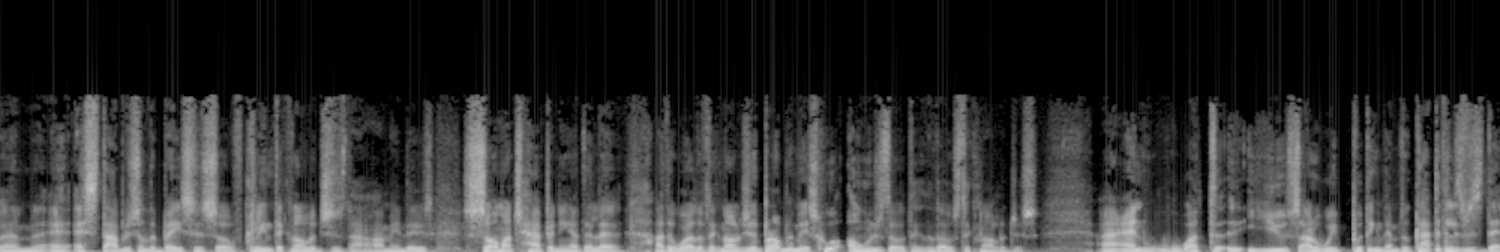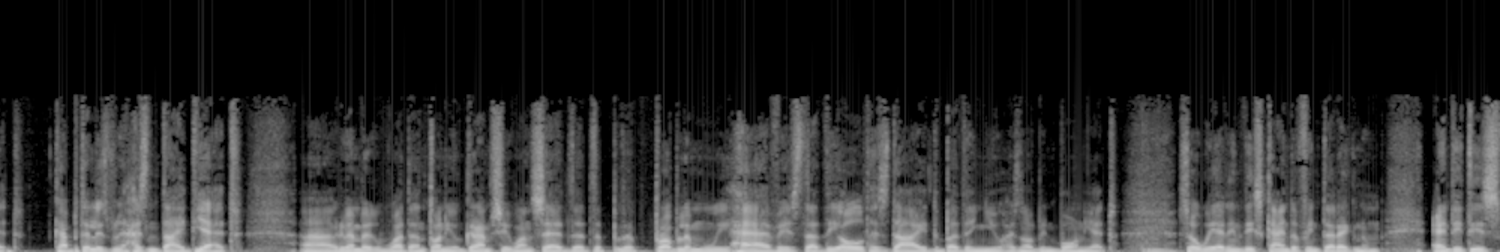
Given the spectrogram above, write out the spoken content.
um, established on the basis of clean technologies now. I mean, there is so much happening at the le- at the world of technology. The problem is who owns those, those technologies, uh, and what uh, use are we putting them to? Capitalism is dead capitalism hasn't died yet. Uh, remember what Antonio Gramsci once said that the, the problem we have is that the old has died, but the new has not been born yet. Mm. So we are in this kind of interregnum, and it is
